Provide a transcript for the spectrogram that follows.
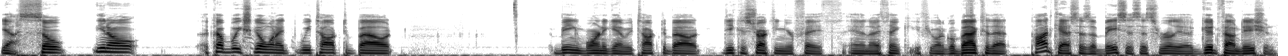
Yes. So, you know, a couple weeks ago when I we talked about being born again, we talked about deconstructing your faith. And I think if you want to go back to that podcast as a basis, it's really a good foundation.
